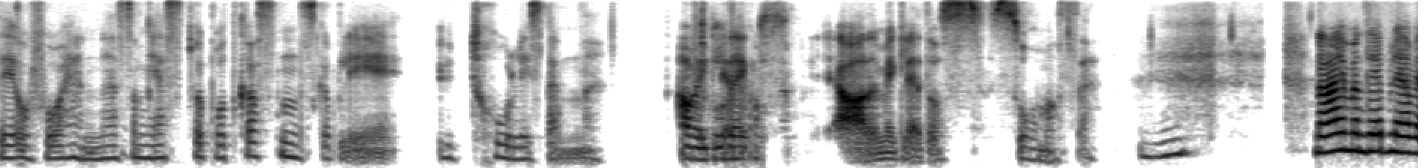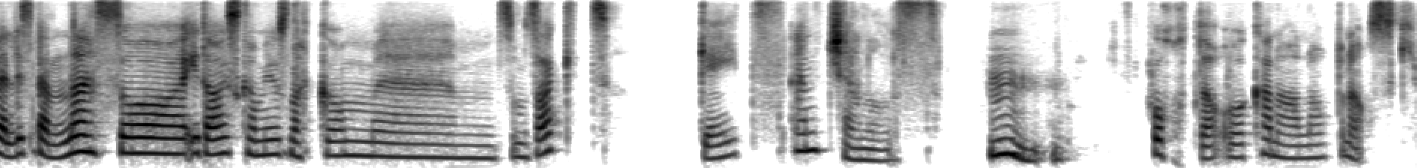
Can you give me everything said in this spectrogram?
det å få henne som gjest på podkasten skal bli utrolig spennende. Ja, vi gläder oss. Ja, vi gleder oss så masse. Mm. Nei, men det blir veldig spennende. Så i dag skal vi jo snakke om, eh, som sagt, gates and channels. Mm. Porter og kanaler på norsk.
